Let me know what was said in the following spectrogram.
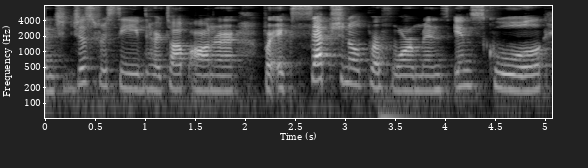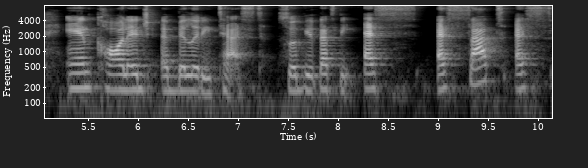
and she just received her top honor for exceptional performance in school and college ability test. So that's the S SAT S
